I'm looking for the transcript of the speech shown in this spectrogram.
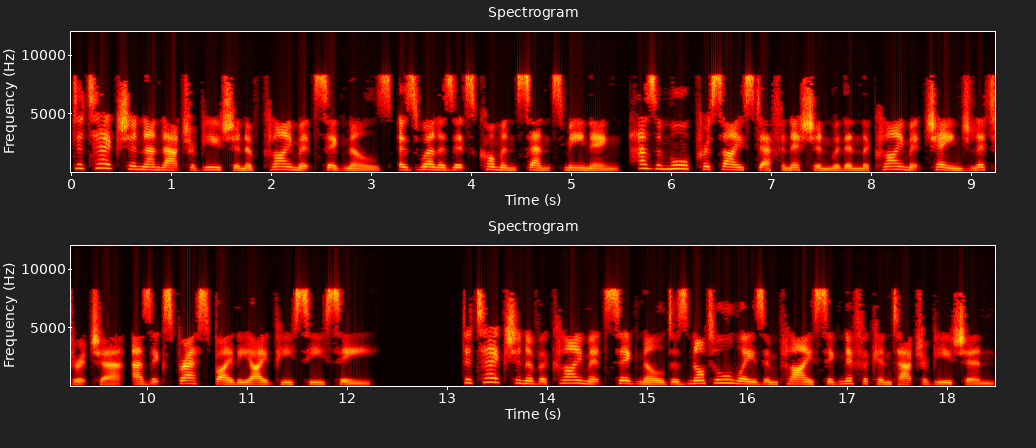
Detection and attribution of climate signals, as well as its common sense meaning, has a more precise definition within the climate change literature, as expressed by the IPCC. Detection of a climate signal does not always imply significant attribution.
